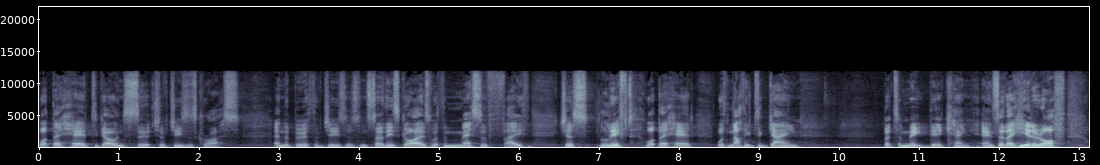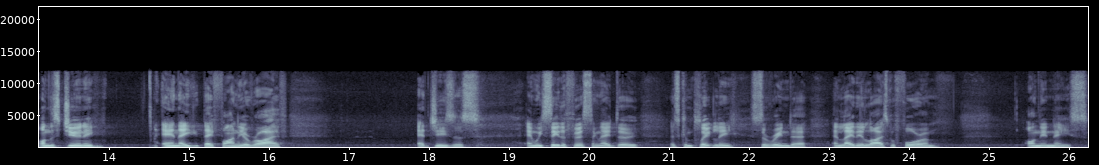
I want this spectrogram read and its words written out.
what they had to go in search of Jesus Christ and the birth of Jesus. And so these guys with a massive faith just left what they had with nothing to gain but to meet their king. And so they headed off on this journey and they, they finally arrive at Jesus. And we see the first thing they do is completely surrender and lay their lives before Him on their knees.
